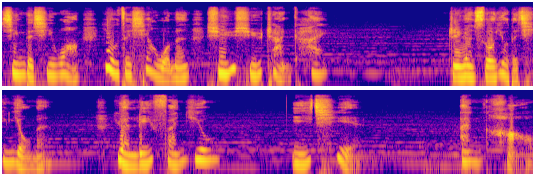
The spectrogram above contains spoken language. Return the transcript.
新的希望又在向我们徐徐展开。只愿所有的亲友们远离烦忧，一切安好。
